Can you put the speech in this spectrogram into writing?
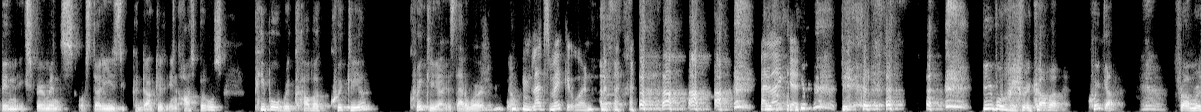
been experiments or studies conducted in hospitals. People recover quicker quickly is that a word? No. let's make it one. I like it. People recover quicker from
